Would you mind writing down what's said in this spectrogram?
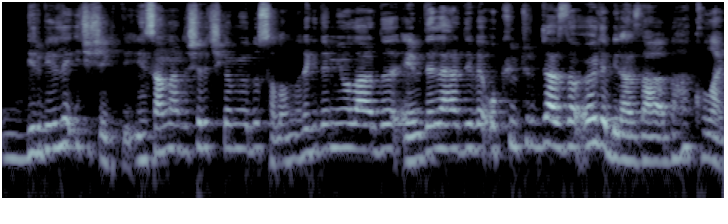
birbiriyle iç içe gitti. İnsanlar dışarı çıkamıyordu, salonlara gidemiyorlardı, evdelerdi ve o kültür biraz da öyle biraz daha daha kolay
